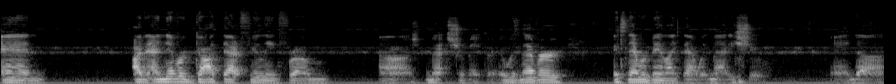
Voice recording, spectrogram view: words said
And I, I never got that feeling from uh, Matt Shoemaker. It was never, it's never been like that with Matty Shoe, and uh,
